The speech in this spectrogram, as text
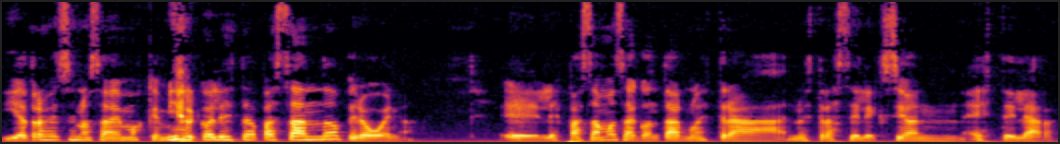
y otras veces no sabemos qué miércoles está pasando, pero bueno, eh, les pasamos a contar nuestra, nuestra selección estelar.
